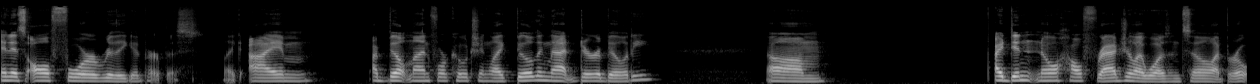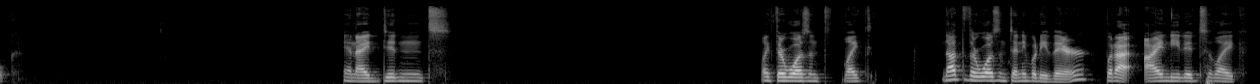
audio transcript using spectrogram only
and it's all for a really good purpose. Like I'm, I built nine four coaching, like building that durability. Um, I didn't know how fragile I was until I broke. And I didn't like there wasn't like not that there wasn't anybody there, but I I needed to like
